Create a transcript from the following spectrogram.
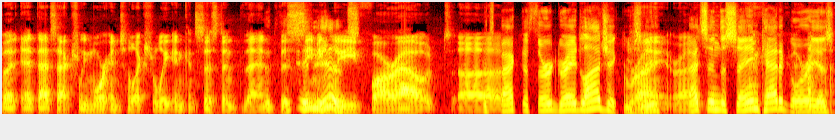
but it, that's actually more intellectually inconsistent than it, this seemingly far out. Uh, it's back to third grade logic. You right, see, right. That's in the same category as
